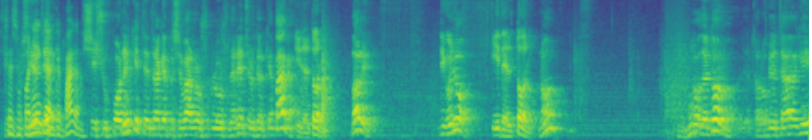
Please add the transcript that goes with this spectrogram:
Se supone que al que paga. Se supone que tendrá que preservar los, los derechos del que paga. Y del toro. ¿Vale? Digo yo, Y del toro. ¿no? No, de toro. De toro que está aquí,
